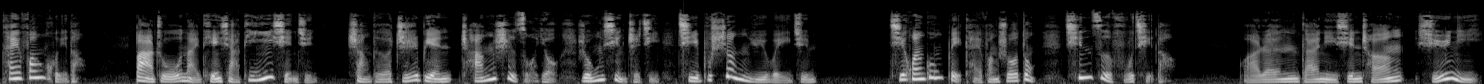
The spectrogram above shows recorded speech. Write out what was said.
开方回道：“霸主乃天下第一贤君，尚得执鞭常侍左右，荣幸之极，岂不胜于为君？”齐桓公被开方说动，亲自扶起道：“寡人感你心诚，许你矣。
